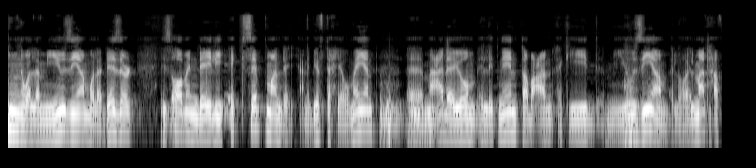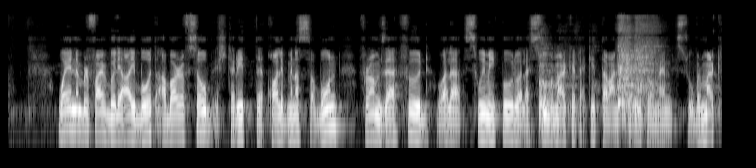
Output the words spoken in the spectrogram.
ولا museum ولا desert is open daily except Monday. يعني بيفتح يوميا ما عدا يوم الاثنين طبعا أكيد museum اللي هو المتحف. و number 5 بيقول I bought a bar of soap. اشتريت قالب من الصابون from the food ولا swimming pool ولا السوبر ماركت أكيد طبعا اشتريته من السوبر ماركت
